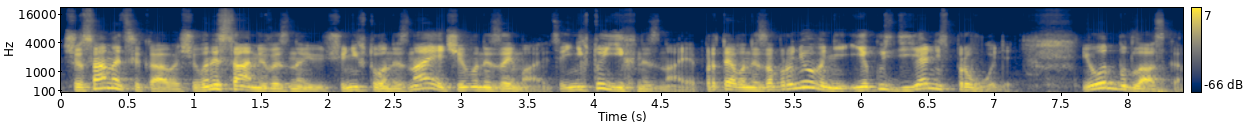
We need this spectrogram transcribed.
Що саме цікаве, що вони самі визнають, що ніхто не знає, чим вони займаються, і ніхто їх не знає. Проте вони заброньовані і якусь діяльність проводять. І от, будь ласка,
